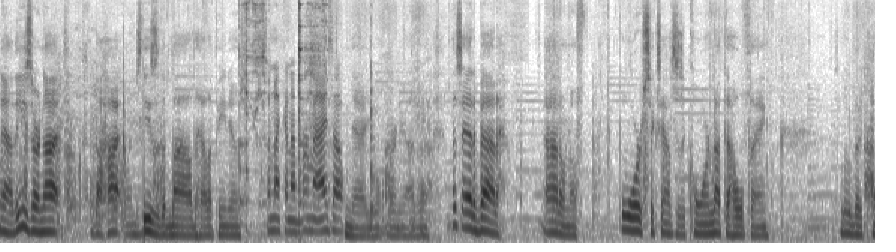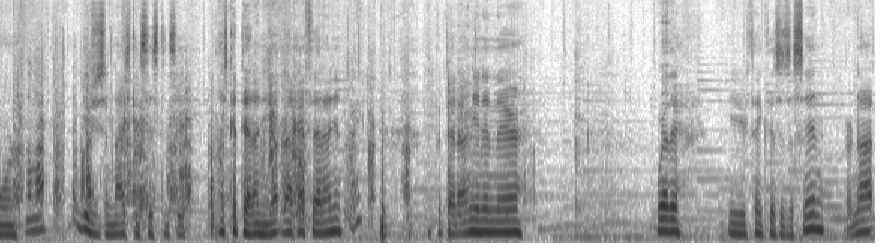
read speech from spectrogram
Now these are not the hot ones. These are the mild jalapenos. So I'm not gonna burn my eyes out. No, you won't burn your eyes out. Let's add about, I don't know, four, six ounces of corn, not the whole thing. A little bit of corn. Little more. That gives you some nice consistency. Let's cut that onion up, about half that onion. Right. Put that onion in there. Whether you think this is a sin or not,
